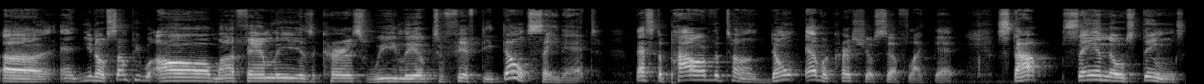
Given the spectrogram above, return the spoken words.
Uh, and you know, some people, oh, my family is a curse. We live to 50. Don't say that. That's the power of the tongue. Don't ever curse yourself like that. Stop saying those things.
